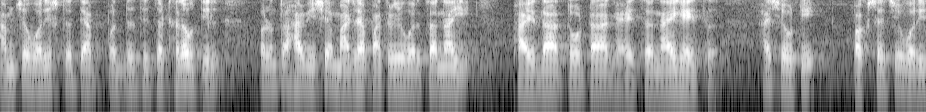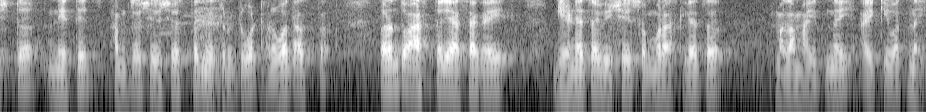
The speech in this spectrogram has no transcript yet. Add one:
आमचे वरिष्ठ त्या पद्धतीचं ठरवतील परंतु हा विषय माझ्या पातळीवरचा नाही. फायदा तोटा घ्यायचं नाही घ्यायचं हा शेवटी पक्षाचे वरिष्ठ नेतेच आमचं शीर्षस्थ नेतृत्व ठरवत असतं. परंतु आज तरी असा काही घेण्याचा विषय समोर असल्याचं मला माहीत नाही ऐकिवत नाही.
